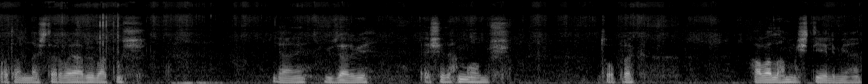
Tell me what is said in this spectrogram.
vatandaşlar bayağı bir bakmış. Yani güzel bir eşelenme olmuş. Toprak havalanmış diyelim yani.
